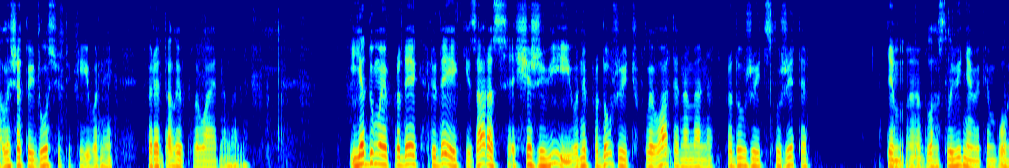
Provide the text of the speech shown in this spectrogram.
Лише той досвід, який вони передали, впливає на мене. І я думаю про деяких людей, які зараз ще живі, і вони продовжують впливати на мене, продовжують служити тим е, благословінням, яким Бог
